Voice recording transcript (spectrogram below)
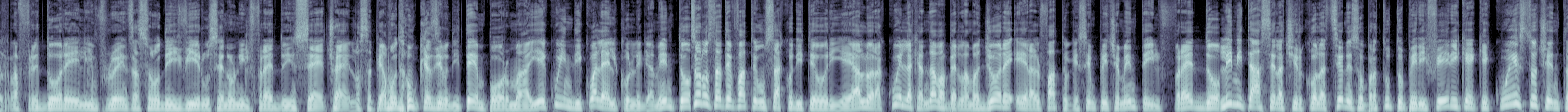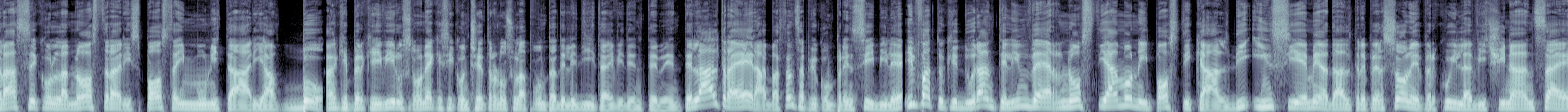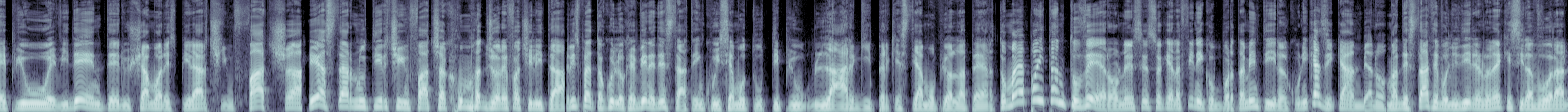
il raffreddore e l'influenza sono dei virus e non il freddo in sé, cioè lo sappiamo da un casino di tempo ormai, e quindi qual è il collegamento? Sono state fatte un sacco di teorie, allora quella che andava per la maggiore era il fatto che semplicemente il freddo limitasse la circolazione soprattutto periferica e che questo c'entrasse con la nostra risposta immunitaria. Boh, anche perché i virus non è che si concentrano sulla punta delle dita evidentemente. L'altra era abbastanza più comprensibile, il fatto che durante l'inverno stiamo nei posti caldi insieme ad altre persone per cui la vicinanza è più evidente, riusciamo a respirarci in faccia e a starnutirci in faccia con maggiore facilità rispetto a quello che avviene d'estate in cui siamo tutti più larghi perché stiamo più all'aperto. Ma è poi tanto vero, nel senso che alla fine i comportamenti in alcuni casi cambiano, ma d'estate voglio dire non è che si lavora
